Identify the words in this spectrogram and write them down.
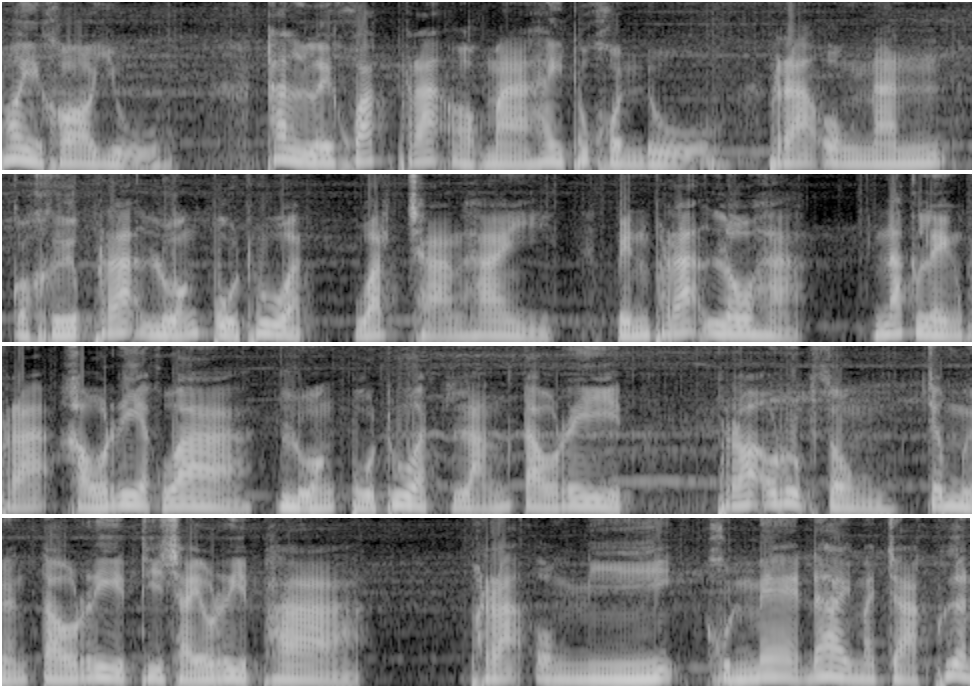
ห้อยคออยู่ ท่านเลยควักพระออกมาให้ทุกคนดู พระองค์นั้นก็คือพระหลวงปู่ทวด วัดช้างให้ เป็นพระโลหะ นักเลงพระเขาเรียกว่า หลวงปู่ทวดหลังเตารีด เพราะรูปทรงจะเหมือนเตารีดที่ใช้รีดผ้า พระองค์นี้คุณแม่ได้มาจากเพื่อน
